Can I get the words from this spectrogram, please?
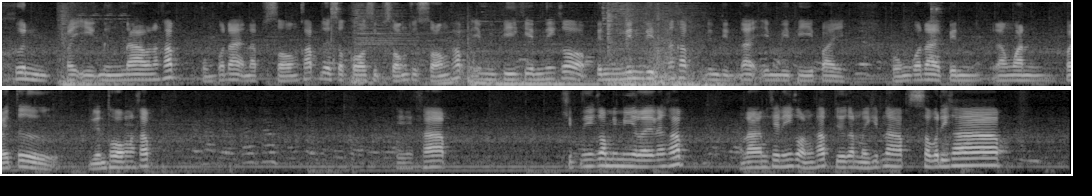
ขึ้นไปอีกหนึ่งดาวนะครับ ผมก็ได้อันดับ 2 ครับ ด้วยสกอร์ 12.2 ครับ MVP เกมนี้ก็เป็นลินดิตนะครับ ลินดิตได้ MVP ไป ผมก็ได้เป็นรางวัลไฟเตอร์เหรียญทองนะครับโอเคครับ คลิปนี้ก็ไม่มีอะไรนะครับ ลากันแค่นี้ก่อนครับ เจอกันใหม่คลิปหน้าครับ สวัสดีครับ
